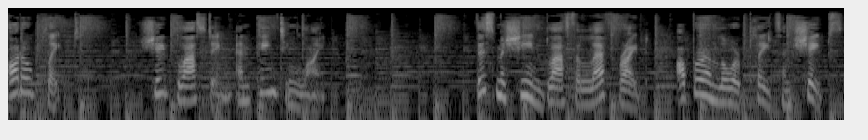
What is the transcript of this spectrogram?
Auto plate, shape blasting and painting line. This machine blasts the left, right, upper and lower plates and shapes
